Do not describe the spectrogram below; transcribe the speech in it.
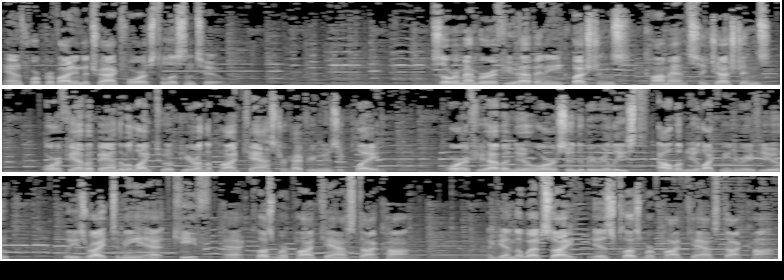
and for providing the track for us to listen to. So remember, if you have any questions, comments, suggestions, or if you have a band that would like to appear on the podcast or have your music played, or if you have a new or soon to be released album you'd like me to review, please write to me at keith at klezmerpodcast.com. Again, the website is klezmerpodcast.com.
